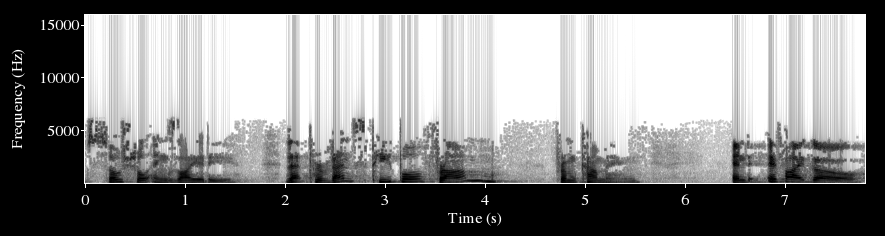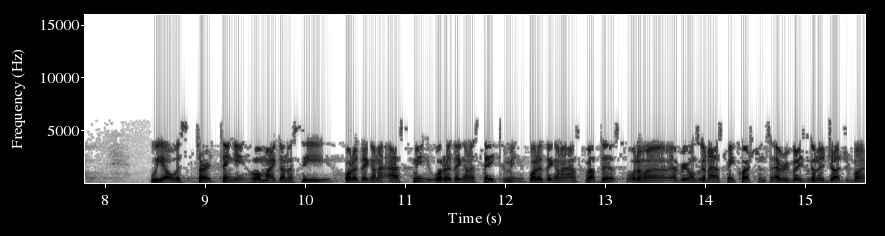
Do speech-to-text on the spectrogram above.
social anxiety that prevents people from, from coming. And if I go, we always start thinking, who am I going to see? What are they going to ask me? What are they going to say to me? What are they going to ask about this? What am I, everyone's going to ask me questions. Everybody's going to judge me.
